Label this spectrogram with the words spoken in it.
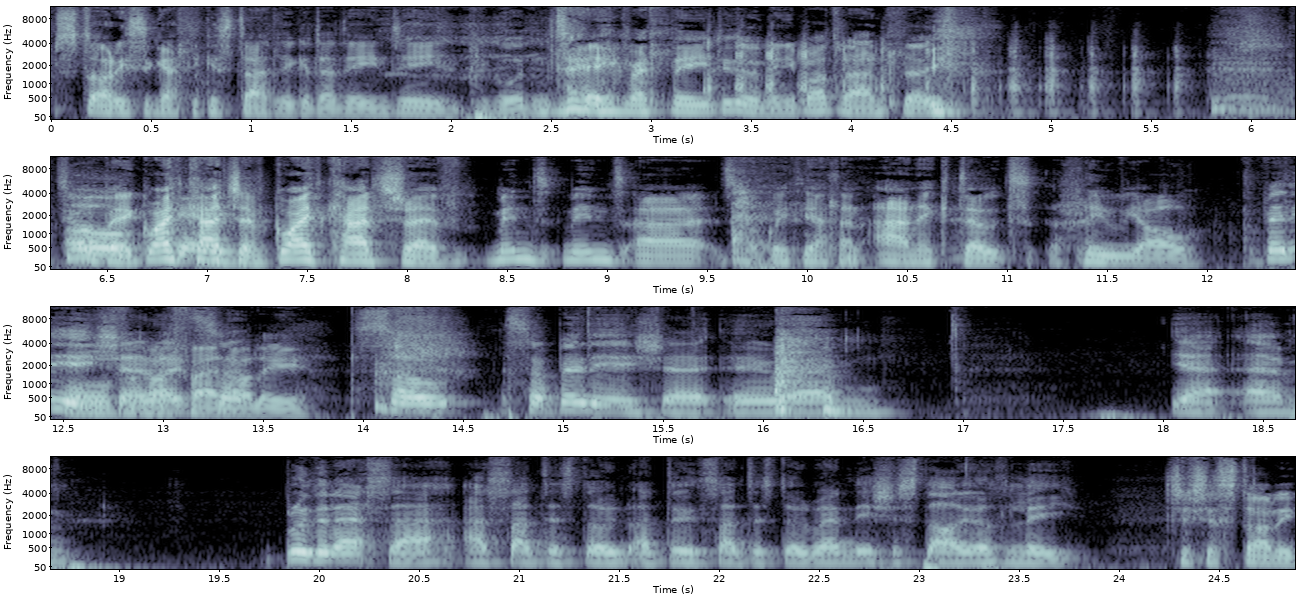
stori sy'n gallu cystadlu gyda D&D. I fod yn teg, felly dwi ddim yn mynd i bod rhan llwyth. Ti'n gwybod okay. be, gwaith cadref, gwaith cadref. Mynd, mynd a uh, gweithio allan anecdote rhywiol. Be ni eisiau, right? So, so, so be ni eisiau yw... Um, yeah, um, blwyddyn nesa ar Santis Dwyn, a dwi'n Santis Dwyn, mae'n eisiau stori oedd Lee. Ti eisiau stori,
